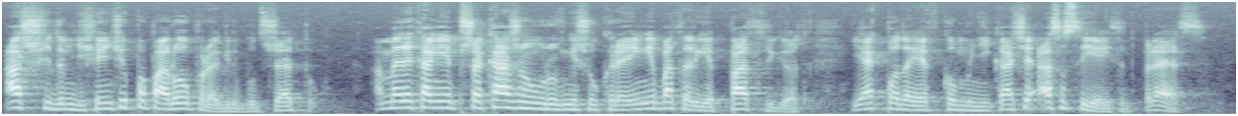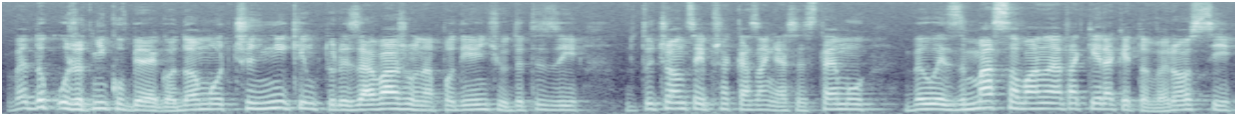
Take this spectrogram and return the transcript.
aż 70 poparło projekt budżetu. Amerykanie przekażą również Ukrainie baterię Patriot, jak podaje w komunikacie Associated Press. Według urzędników Białego Domu czynnikiem, który zaważył na podjęciu decyzji dotyczącej przekazania systemu, były zmasowane ataki rakietowe Rosji,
